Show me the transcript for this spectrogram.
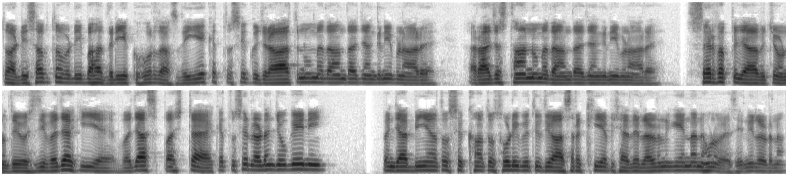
ਤੁਹਾਡੀ ਸਭ ਤੋਂ ਵੱਡੀ ਬਹਾਦਰੀ ਇੱਕ ਹੋਰ ਦੱਸ ਦਈਏ ਕਿ ਤੁਸੀਂ ਗੁਜਰਾਤ ਨੂੰ ਮੈਦਾਨ ਦਾ ਜੰਗ ਨਹੀਂ ਬਣਾ ਰਹੇ। ਰਾਜਸਥਾਨ ਨੂੰ ਮੈਦਾਨ ਦਾ ਜੰਗ ਨਹੀਂ ਬਣਾ ਰਿਹਾ। ਸਿਰਫ ਪੰਜਾਬ ਚੁਣਦੇ ਹੋ, ਇਸ ਦੀ ਵਜ੍ਹਾ ਕੀ ਹੈ? ਵਜ੍ਹਾ ਸਪਸ਼ਟ ਹੈ ਕਿ ਤੁਸੀਂ ਲੜਨ ਜੋਗੇ ਹੀ ਨਹੀਂ। ਪੰਜਾਬੀਆਂ ਤੋਂ, ਸਿੱਖਾਂ ਤੋਂ ਥੋੜੀ ਬਹੁਤੀ ਇਤਿਹਾਸ ਰੱਖੀ ਹੈ ਵੀ ਸ਼ਾਇਦ ਲੜਨਗੇ, ਇਹਨਾਂ ਨੇ ਹੁਣ ਵੈਸੇ ਨਹੀਂ ਲੜਨਾ।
